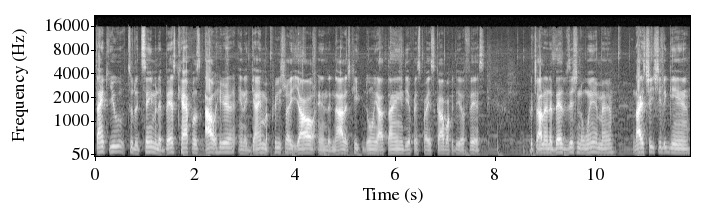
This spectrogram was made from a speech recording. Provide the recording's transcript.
Thank you to the team and the best cappers out here in the game. Appreciate y'all and the knowledge. Keep doing y'all thing. DFS Space, Skywalker DFS. Put y'all in the best position to win, man. Nice cheat sheet again.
